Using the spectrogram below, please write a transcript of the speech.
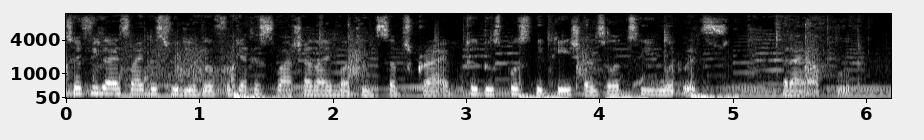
So if you guys like this video, don't forget to smash that like button, subscribe to those post notifications on see what with when I upload.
